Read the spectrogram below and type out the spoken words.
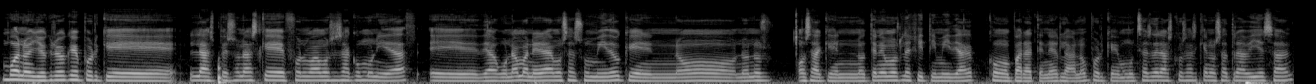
Bueno, yo creo que porque las personas que formamos esa comunidad, eh, de alguna manera hemos asumido que no, no nos, o sea, que no tenemos legitimidad como para tenerla, ¿no? Porque muchas de las cosas que nos atraviesan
